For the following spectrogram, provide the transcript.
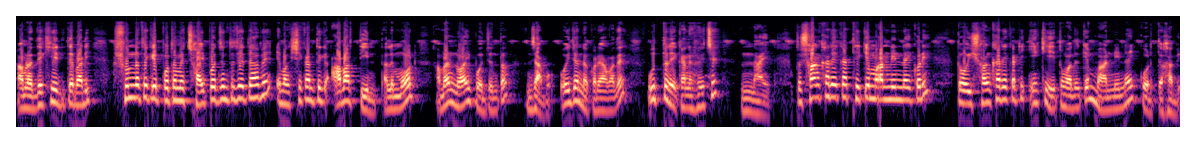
আমরা দেখিয়ে দিতে পারি, শূন্য থেকে প্রথমে ছয় পর্যন্ত যেতে হবে এবং সেখান থেকে আবার তিন। তাহলে মোট আমরা নয় পর্যন্ত যাব। ওই জন্য করে আমাদের উত্তর এখানে হয়েছে নাইন। তো সংখ্যা রেখা থেকে মান নির্ণয় করি। তো ওই সংখ্যা রেখাটি এঁকে তোমাদেরকে মান নির্ণয় করতে হবে।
